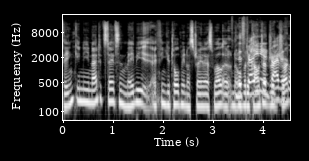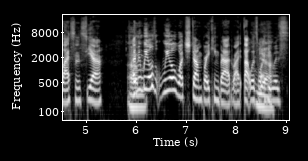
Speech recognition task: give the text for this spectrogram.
think in the united states and maybe i think you told me in australia as well uh, an over the counter driver's drug license. Yeah, I mean Um, we all we all watched um, Breaking Bad, right? That was what Yeah. he was.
